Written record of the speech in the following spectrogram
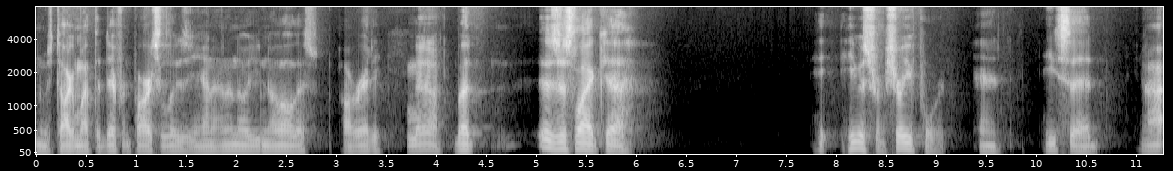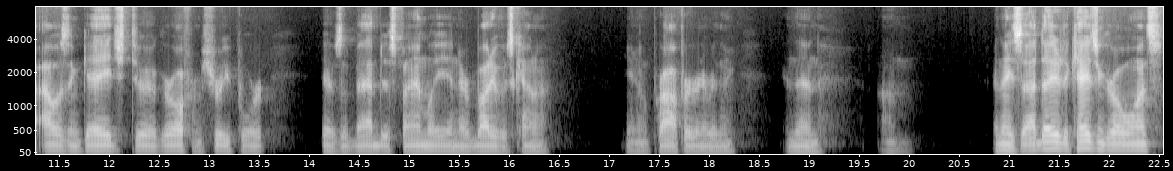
and was talking about the different parts of Louisiana. And I know you know all this already, No. but it was just like uh, he he was from Shreveport, and he said, you know, I, I was engaged to a girl from Shreveport. It was a Baptist family, and everybody was kind of, you know, proper and everything. And then, um, and they said I dated a Cajun girl once,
